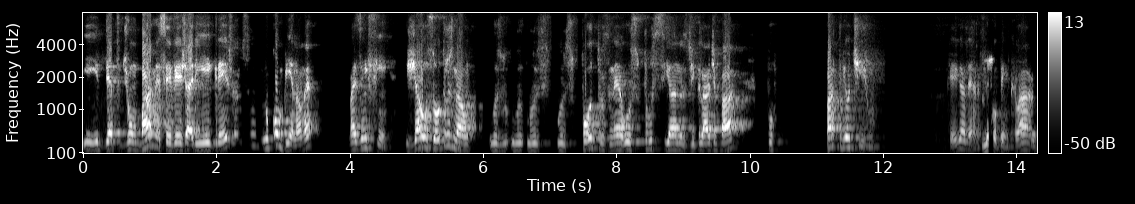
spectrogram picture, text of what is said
e dentro de um bar, né, cervejaria e igreja, não combinam, né? Mas enfim, já os outros não. Os, os, os potros, né, os prussianos de Gladbach, por patriotismo. Ok, galera? Ficou bem claro?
